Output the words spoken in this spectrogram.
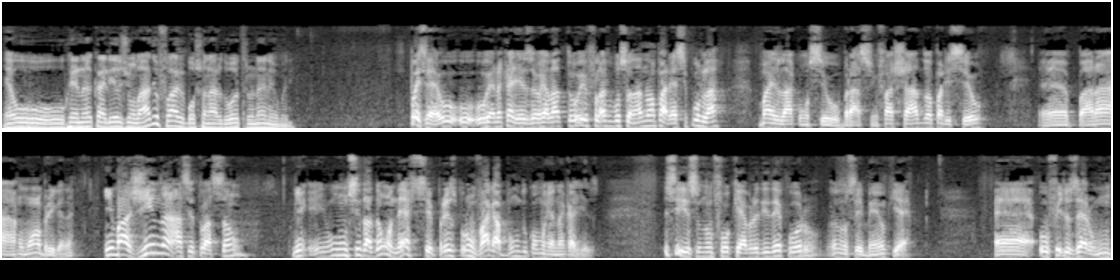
É o, o Renan Calheiros de um lado e o Flávio Bolsonaro do outro, né, Neumann? Pois é, o, o, o Renan Calheiros é o relator e o Flávio Bolsonaro não aparece por lá, mas lá com o seu braço enfaixado apareceu é, para arrumar uma briga, né? Imagina a situação um cidadão honesto ser preso por um vagabundo como Renan Calheiros. Se isso não for quebra de decoro, eu não sei bem o que é. é o filho 01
